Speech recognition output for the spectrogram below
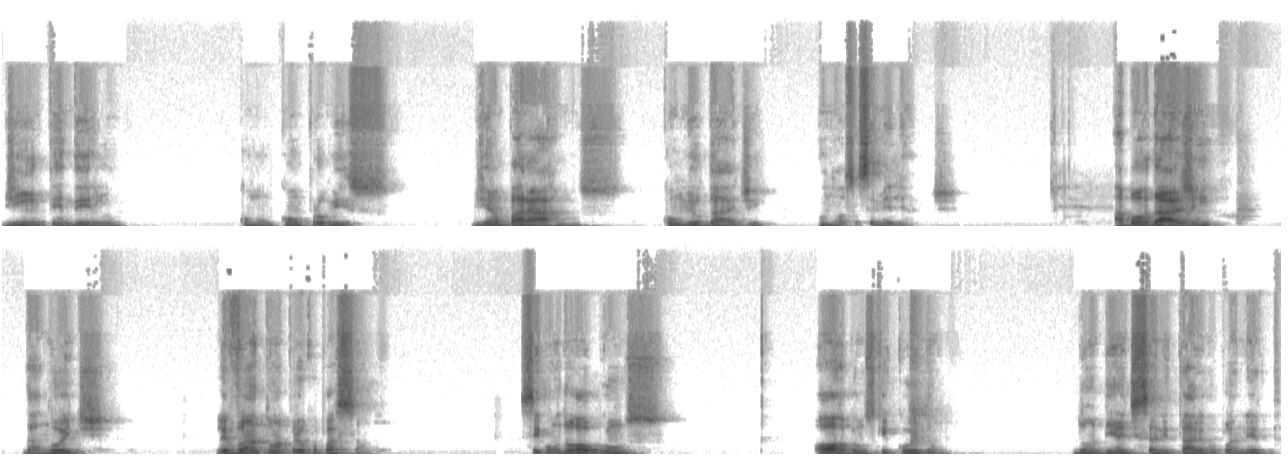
de entendê-lo como um compromisso de ampararmos com humildade o nosso semelhante abordagem da noite levanta uma preocupação. Segundo alguns órgãos que cuidam do ambiente sanitário no planeta,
